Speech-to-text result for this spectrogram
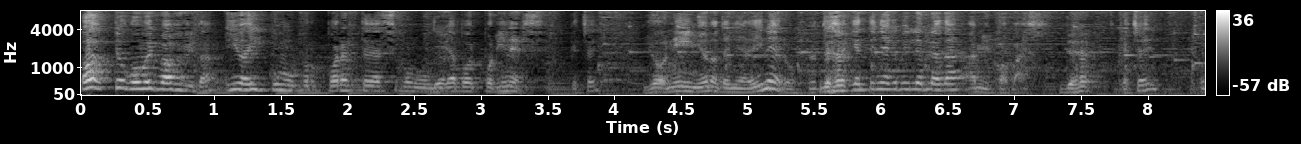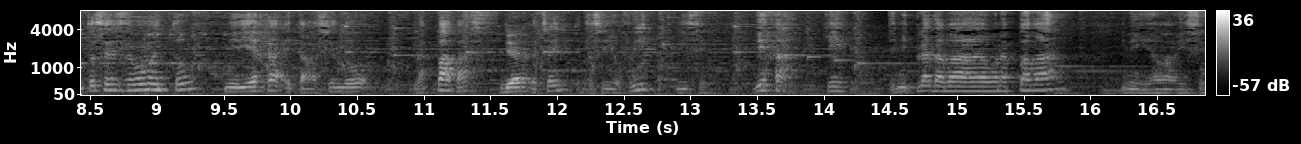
ah, tengo que comer papas fritas. Iba ahí como por, por arte así como ya, por, por inercia, ¿cachai? Yo niño no tenía dinero. Entonces Ya. ¿a quién tenía que pedirle plata? A mis papás. ¿Cachai? Entonces en ese momento mi vieja estaba haciendo las papas. ¿cachai? Entonces yo fui y dice, vieja, ¿qué? ¿Tenéis plata para unas papas? Y mi mamá me dice,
